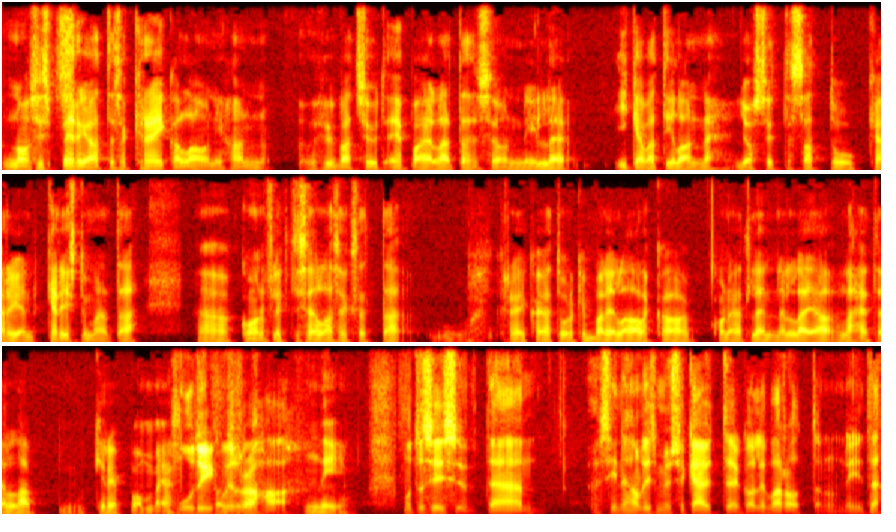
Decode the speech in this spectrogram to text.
no siis periaatteessa Kreikalla on ihan hyvät syyt epäillä, että se on niille ikävä tilanne, jos sitten sattuu kärjen, käristymään tämä konflikti sellaiseksi, että Kreikan ja Turkin välillä alkaa koneet lennellä ja lähetellä kirjepommeja. Muutenkin kuin rahaa. Niin. Mutta siis tämä siinähän olisi myös se käyttäjä, joka oli varoittanut niitä,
